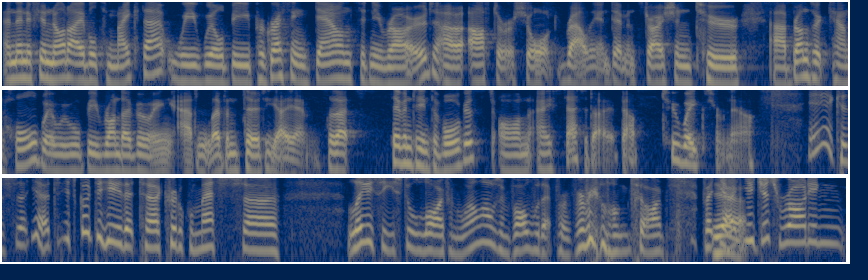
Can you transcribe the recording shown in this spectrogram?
And then if you're not able to make that, we will be progressing down Sydney Road uh, after a short rally and demonstration to uh, Brunswick Town Hall where we will be rendezvousing at 11:30 a.m. So that's 17th of August on a Saturday, about two weeks from now. Yeah, because uh, yeah, it's, it's good to hear that uh, critical mass uh, legacy is still alive and well. I was involved with that for a very long time, but yeah, yeah you're just riding,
